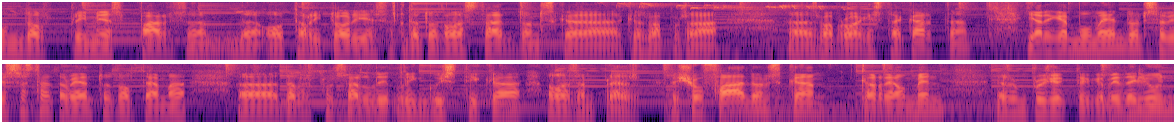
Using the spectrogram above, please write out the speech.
un dels primers parcs eh, de, o territoris de tot l'Estat doncs, que, que es va posar es va aprovar aquesta carta i ara en aquest moment doncs, també s'està treballant tot el tema eh, de responsabilitat lingüística a les empreses. Això fa doncs, que, que realment és un projecte que ve de lluny,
